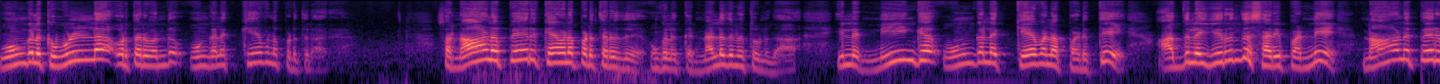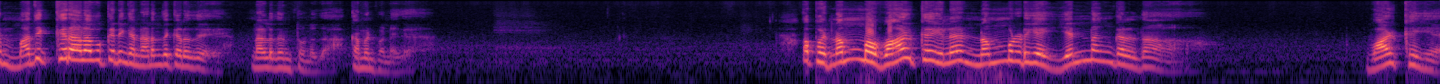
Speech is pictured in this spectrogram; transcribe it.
உங்களுக்கு உள்ள ஒருத்தர் வந்து உங்களை கேவலப்படுத்துகிறாரு ஸோ நாலு பேர் கேவலப்படுத்துறது உங்களுக்கு நல்லதுன்னு தோணுதா? இல்லை நீங்கள் உங்களை கேவலப்படுத்தி அதில் இருந்து சரி பண்ணி நாலு பேர் மதிக்கிற அளவுக்கு நீங்கள் நடந்துக்கிறது நல்லதுன்னு தோணுதா? கமெண்ட் பண்ணுங்கள் அப்போ நம்ம வாழ்க்கையில் நம்மளுடைய எண்ணங்கள் தான் வாழ்க்கையை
